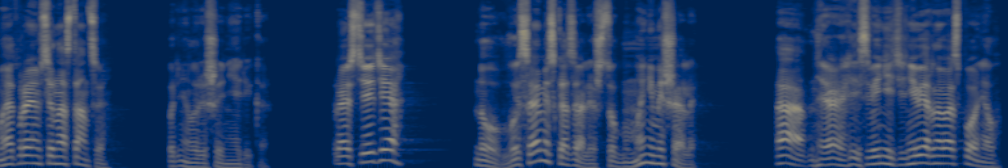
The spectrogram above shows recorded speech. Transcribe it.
«Мы отправимся на станцию», — принял решение Рика. «Простите?» «Ну, вы сами сказали, чтобы мы не мешали». «А, э, извините, неверно вас понял.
